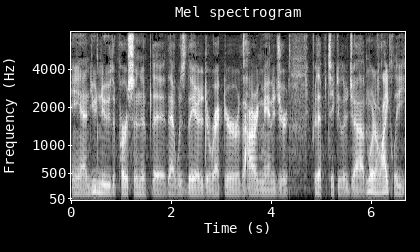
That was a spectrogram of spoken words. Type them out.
and you knew the person that, that was there, the director or the hiring manager for that particular job. More than likely,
